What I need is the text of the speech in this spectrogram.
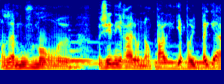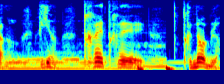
dans un mouvement euh, général on en parle il n'y a pas eu de bagarre hein. rien très très très noble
